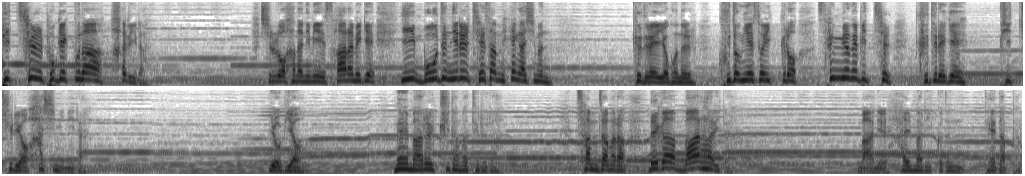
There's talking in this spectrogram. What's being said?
빛을 보겠구나 하리라. 실로 하나님이 사람에게 이 모든 일을 제삼 행하심은 그들의 영혼을 구덩이에서 이끌어 생명의 빛을 그들에게 비추려 하심이니라. 요비여 내 말을 귀담아 들으라. 잠잠하라. 내가 말하리라 만일 할 말이 있거든 대답하라.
